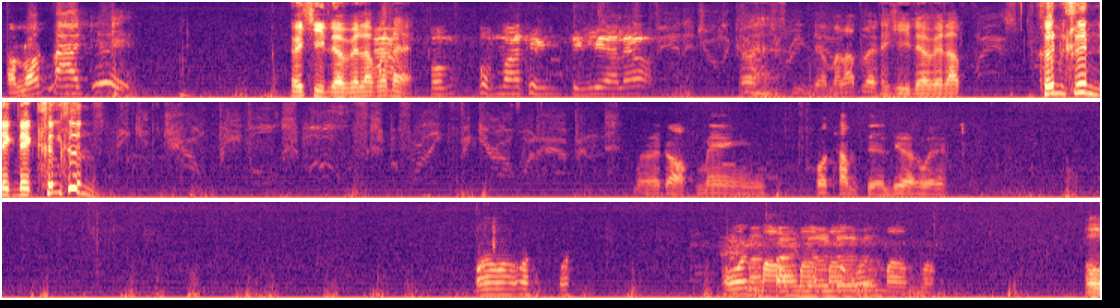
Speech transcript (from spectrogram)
เอารถมากี้เออขี่เรือไปรับก็ได้ ผมผมมาถึงถึงเรือแล้ว เออขี่เดี๋ยวมารับเลยเออขี่เรือไปรับขึ้นขึ้นเด็ก ๆ ขึ้นขึ้นเมอร์ดอกแม่งโคตรทำเสียเรื่องเลยโอ้ยโอ้ยโอ้ยโอ้ยเมาเมาเมาโอ้ยเมาเมาโอ้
